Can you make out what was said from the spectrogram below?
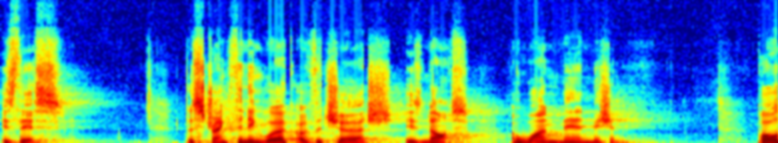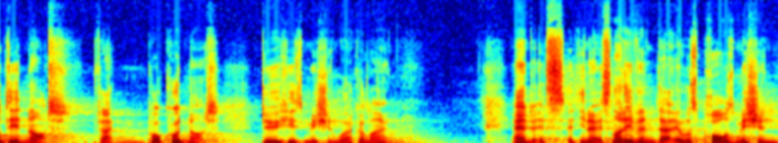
is this the strengthening work of the church is not a one man mission. Paul did not, in fact, Paul could not, do his mission work alone. And it's, it, you know, it's not even that it was Paul's mission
